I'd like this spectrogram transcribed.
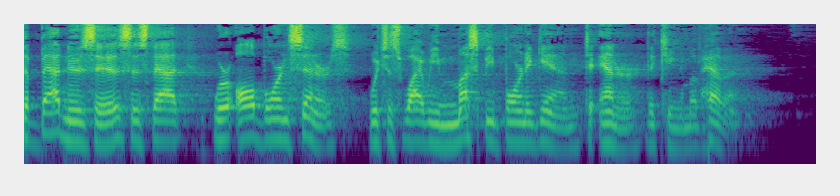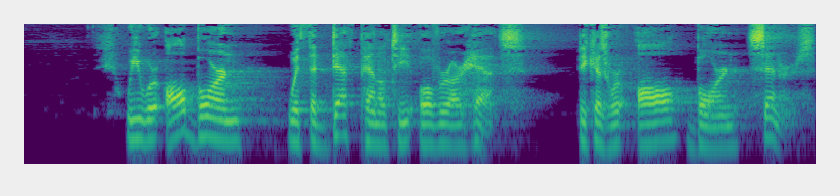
The bad news is, is that we're all born sinners, which is why we must be born again to enter the kingdom of heaven. We were all born with the death penalty over our heads because we're all born sinners.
